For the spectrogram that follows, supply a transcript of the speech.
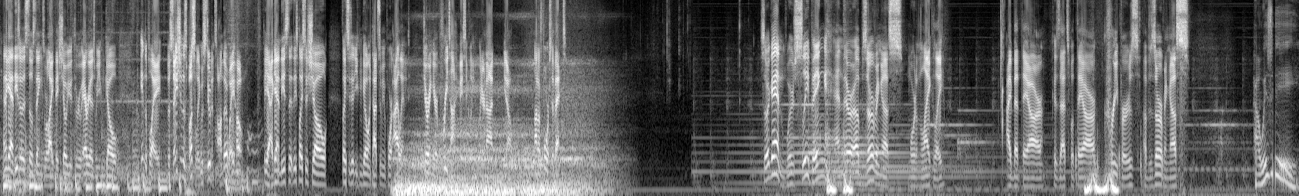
And again, these are just those things where like they show you through areas where you can go into play. The station is bustling with students on their way home. But yeah, again, these these places show places that you can go in Tatsumi Port Island during your free time, basically, when you're not, you know, on a forced event. So again, we're sleeping, and they're observing us, more than likely. I bet they are, because that's what they are. Creepers observing us. How is he?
